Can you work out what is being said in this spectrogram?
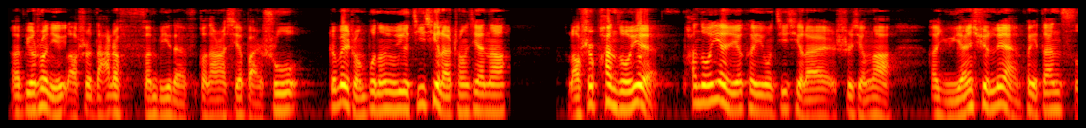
呃，比如说你老师拿着粉笔在课堂上写板书，这为什么不能用一个机器来呈现呢？老师判作业。判作业也可以用机器来实行啊，啊，语言训练、背单词、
